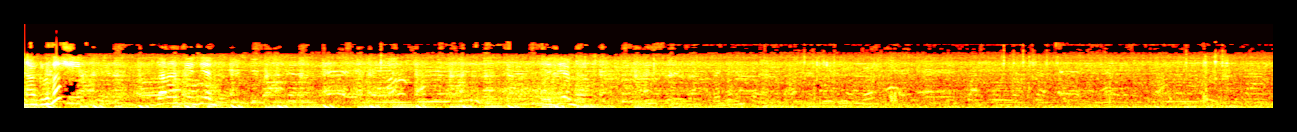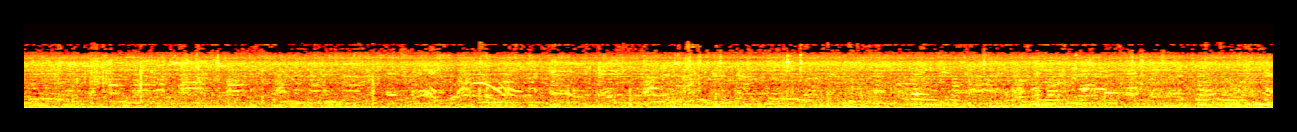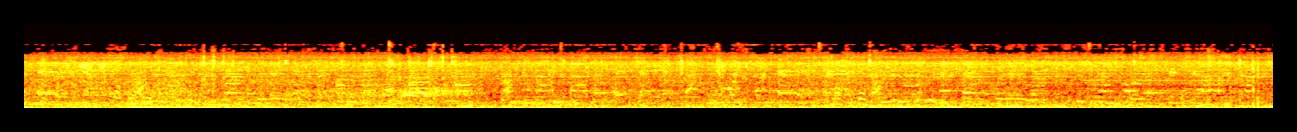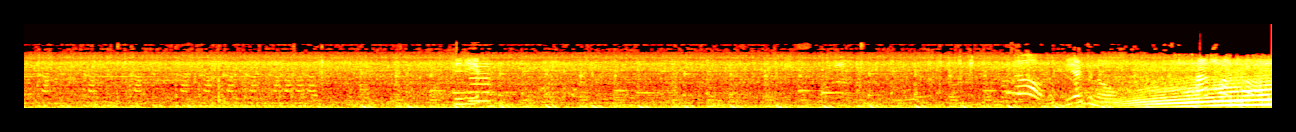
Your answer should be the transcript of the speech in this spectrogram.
Nagrywasz? Zaraz jedziemy. Jedziemy. Queria. Viag não. Acho que não.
